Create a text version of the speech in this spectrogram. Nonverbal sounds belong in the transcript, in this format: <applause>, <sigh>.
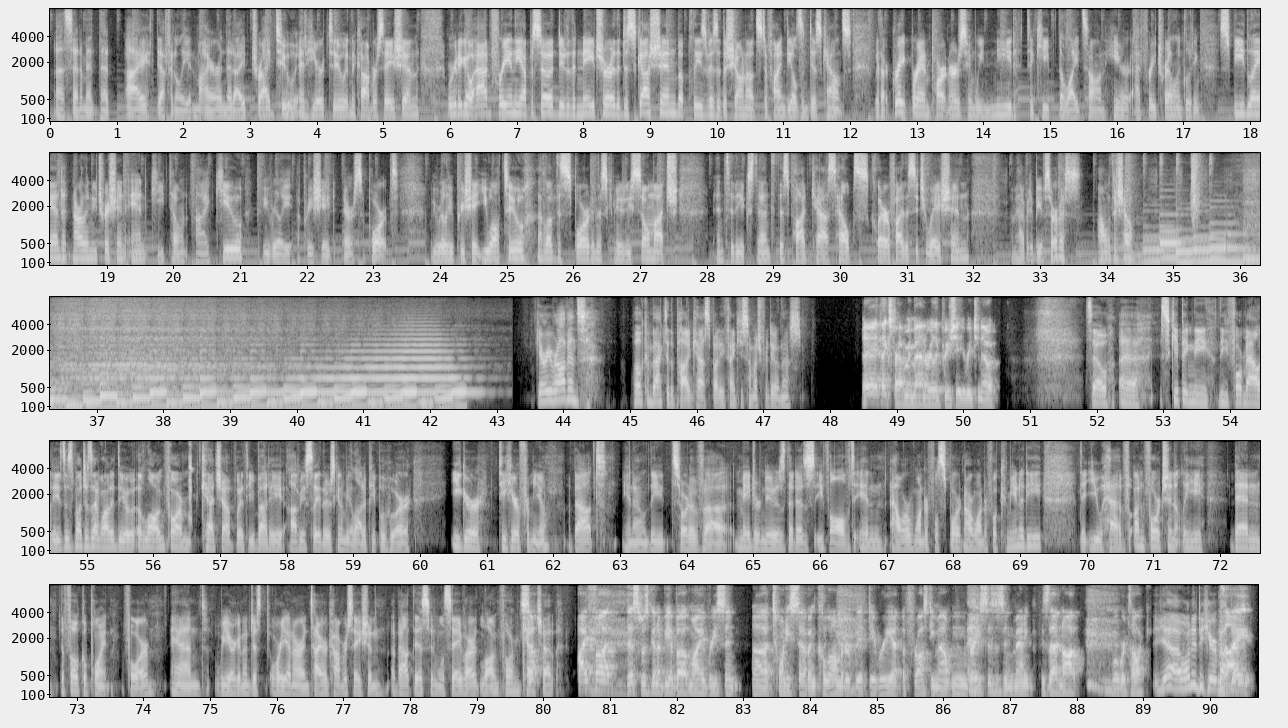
a sentiment that I definitely admire and that I tried to <laughs> adhere to in the conversation. We're going to go ad free in the episode due to the nature of the discussion, but please visit the show notes to find deals and discounts with our great brand partners whom we need to keep the lights on here at Freetrail, including Speedland, Gnarly Nutrition, and Ketone IQ. We really appreciate their support. We really appreciate you all too. I love this sport and this community so much. And to the extent this podcast helps clarify the situation, I'm happy to be of service. On with the show. Gary Robbins, welcome back to the podcast, buddy. Thank you so much for doing this. Hey, thanks for having me, man. I really appreciate you reaching out. So, uh, skipping the the formalities, as much as I want to do a long form catch up with you, buddy. Obviously, there's going to be a lot of people who are eager to hear from you about you know the sort of uh, major news that has evolved in our wonderful sport and our wonderful community that you have unfortunately been the focal point for. And we are going to just orient our entire conversation about this and we'll save our long form catch up. I thought this was going to be about my recent uh, 27 kilometer victory at the Frosty Mountain <laughs> races in Manning. Is that not what we're talking? Yeah, I wanted to hear about that. I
